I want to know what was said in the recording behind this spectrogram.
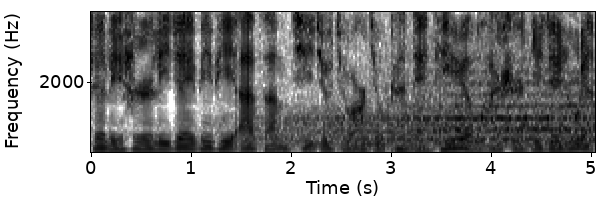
这里是荔枝 APP FM 七九九二九，看电影听音乐，我还是 DJ 如恋。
